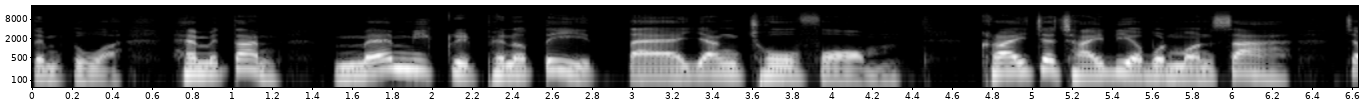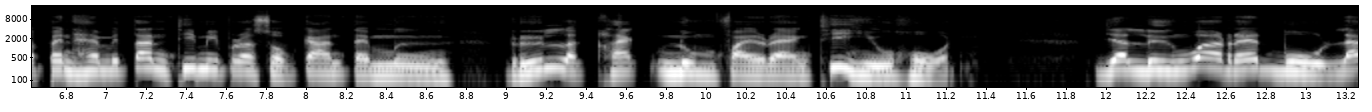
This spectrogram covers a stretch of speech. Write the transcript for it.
เต็มตัวแฮมิลตันแม้มีกริดเพน a ลตี้แต่ยังโชว์ฟอร์ม ใครจะใช้เดี่ยวบนมอนซาจะเป็นแฮมิลตันที่มีประสบการณ์เต็มมือ หรือละแคลกหนุ่มไฟแรงที่หิวโหดอย่าลืมว่า Red Bull และ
